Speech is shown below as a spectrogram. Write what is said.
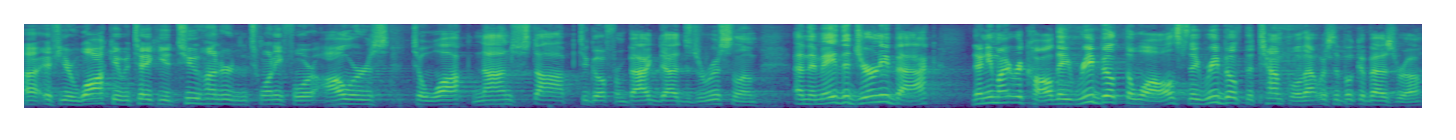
uh, if you walk, it would take you 224 hours to walk nonstop to go from Baghdad to Jerusalem. And they made the journey back. Then you might recall they rebuilt the walls, they rebuilt the temple. That was the book of Ezra.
